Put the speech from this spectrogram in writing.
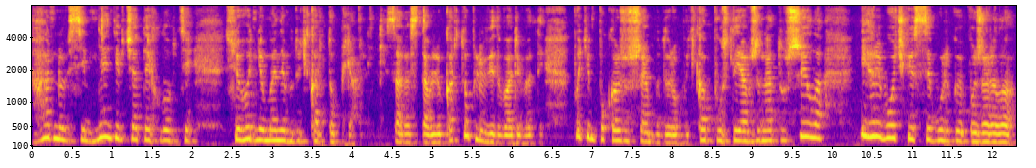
Гарно всім дня, дівчата і хлопці. Сьогодні в мене будуть картопляники. Зараз ставлю картоплю відварювати, потім покажу, що я буду робити. Капусту я вже натушила і грибочки з цибулькою пожарила.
